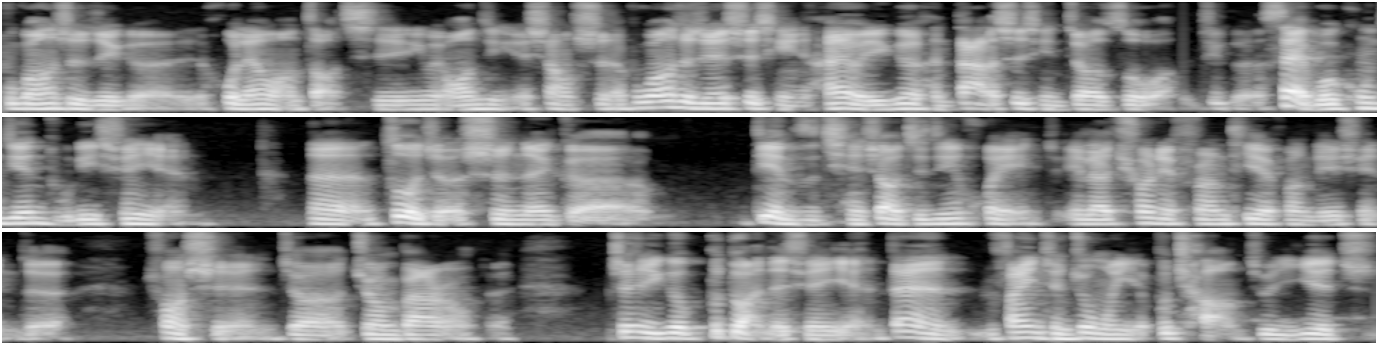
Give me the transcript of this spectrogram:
不光是这个互联网早期，因为网景也上市了，不光是这些事情，还有一个很大的事情叫做这个赛博空间独立宣言。那作者是那个。电子前哨基金会 （Electronic Frontier Foundation） 的创始人叫 John Barrow，对，这是一个不短的宣言，但翻译成中文也不长，就一页纸。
